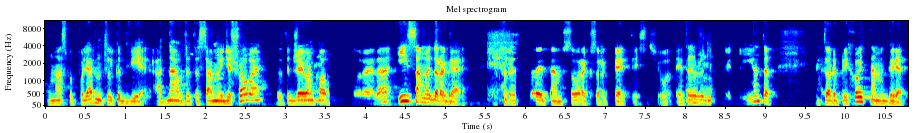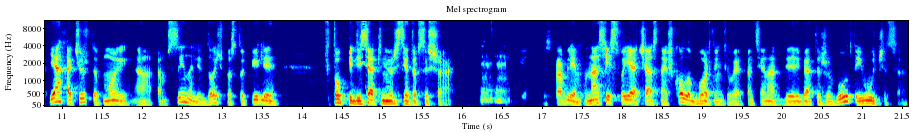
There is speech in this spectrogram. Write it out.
у нас популярны только две. Одна вот эта самая дешевая, это J1 Pub, да, и самая дорогая которая стоит там 40-45 тысяч. Вот. Это уже для клиентов, которые приходят к нам и говорят, я хочу, чтобы мой а, там, сын или дочь поступили в топ-50 университетов США. Без проблем. У нас есть своя частная школа, бординговая, пансионат, где ребята живут и учатся.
